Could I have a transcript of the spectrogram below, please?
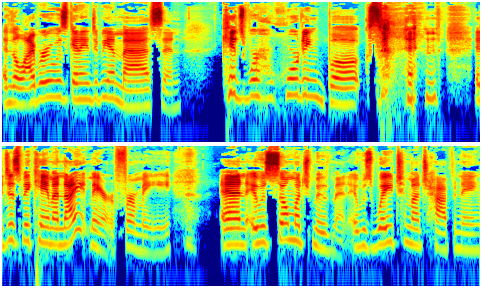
And the library was getting to be a mess and kids were hoarding books and it just became a nightmare for me. And it was so much movement. It was way too much happening.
